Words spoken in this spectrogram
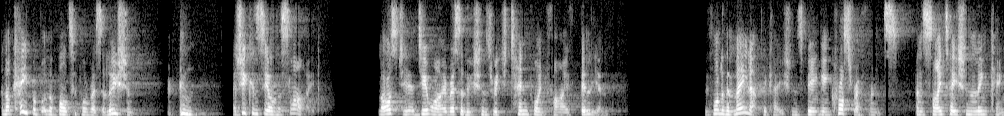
and are capable of multiple resolution. As you can see on the slide, last year DOI resolutions reached 10.5 billion, with one of the main applications being in cross-reference and citation linking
